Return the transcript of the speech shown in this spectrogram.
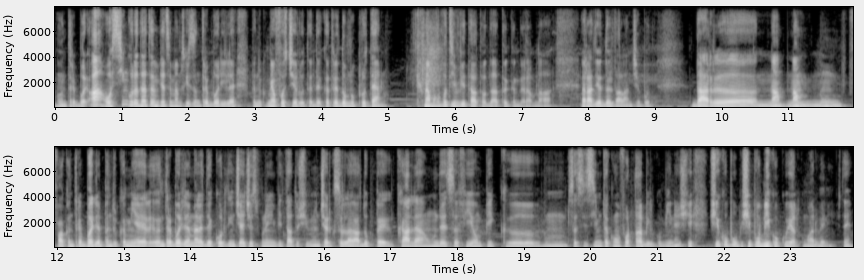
întrebări. A, o singură dată în viață mi-am scris întrebările pentru că mi-au fost cerute de către domnul Pruteanu. Când am avut invitat odată când eram la Radio Delta la început. Dar uh, n-am, n-am, nu fac întrebările, pentru că mie întrebările mele decurg din ceea ce spune invitatul și încerc să le aduc pe calea unde să fie un pic, uh, să se simtă confortabil cu mine și, și cu public, și publicul cu el, cum ar veni, știi?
